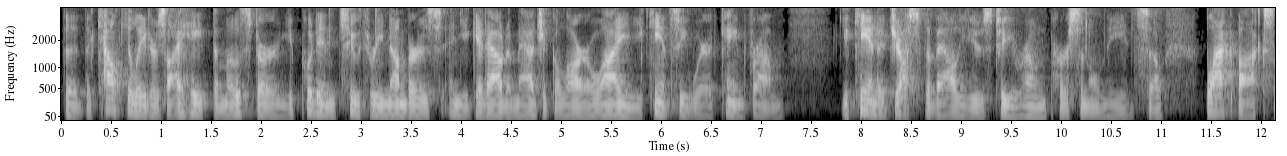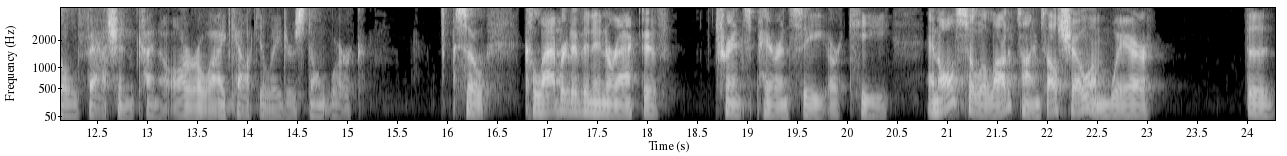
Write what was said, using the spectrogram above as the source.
the, the calculators I hate the most are you put in two, three numbers and you get out a magical ROI and you can't see where it came from. You can't adjust the values to your own personal needs. So black box, old fashioned kind of ROI calculators don't work. So, collaborative and interactive transparency are key. And also, a lot of times I'll show them where the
